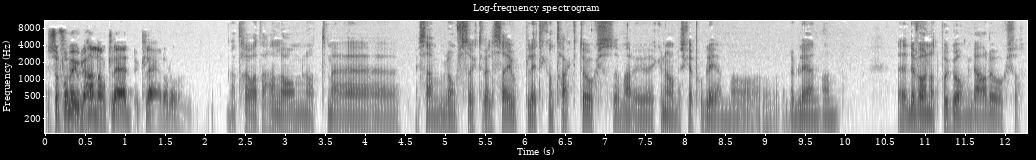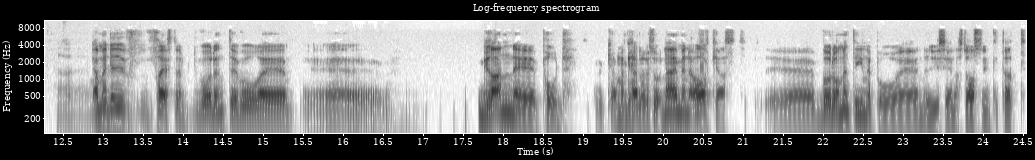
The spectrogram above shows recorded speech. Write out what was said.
Så förmodligen handlar det om kläd, kläder då. Jag tror att det handlar om något med, sam- de försökte väl säga upp lite kontrakt också. De hade ju ekonomiska problem och det blev någon, det var något på gång där då också. Eh, Ja men du förresten, var det inte vår eh, eh, grannpodd, kan man kalla det så? Nej men avkast. Eh, var de inte inne på eh, nu i senaste avsnittet att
